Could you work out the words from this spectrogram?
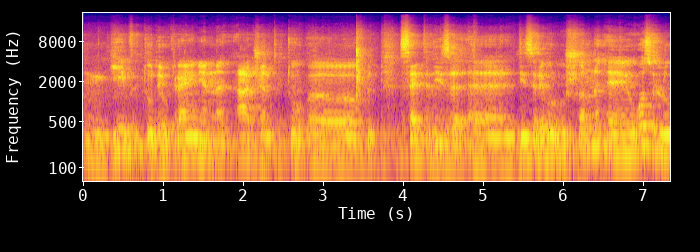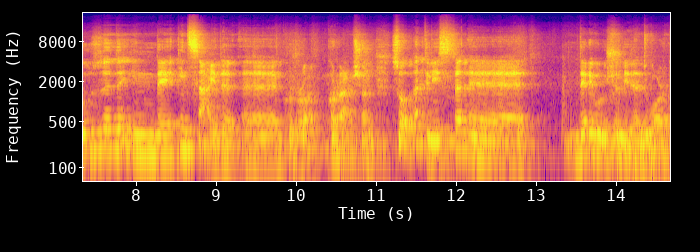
Mm, give to the Ukrainian agent to uh, set this uh, this revolution uh, was lost in the inside uh, corruption. So at least the revolution didn't work,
